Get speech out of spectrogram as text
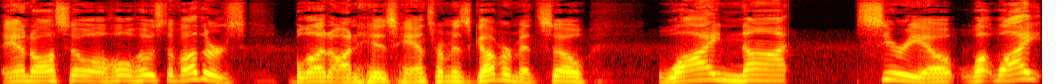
and also a whole host of others' blood on his hands from his government. So, why not Syria? Why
